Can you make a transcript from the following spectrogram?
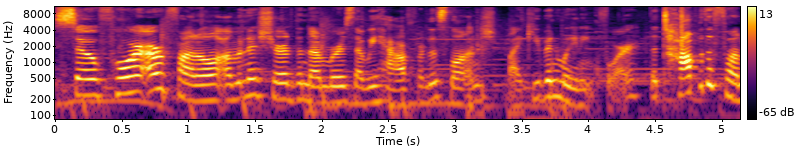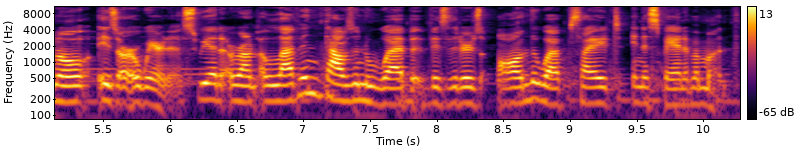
So, for our funnel, I'm gonna share the numbers that we have for this launch, like you've been waiting for. The top of the funnel is our awareness. We had around 11,000 web visitors on the website in a span of a month.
